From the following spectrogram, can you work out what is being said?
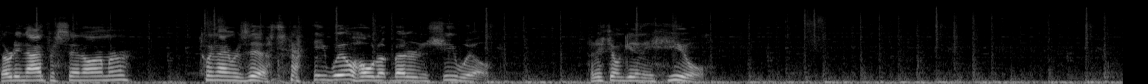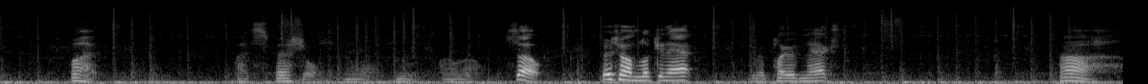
39% armor, 29 resist. he will hold up better than she will. I just don't get any heal. But, that's special. Yeah, hmm, I don't know. So, here's what I'm looking at. I'm to play with next. Ah,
